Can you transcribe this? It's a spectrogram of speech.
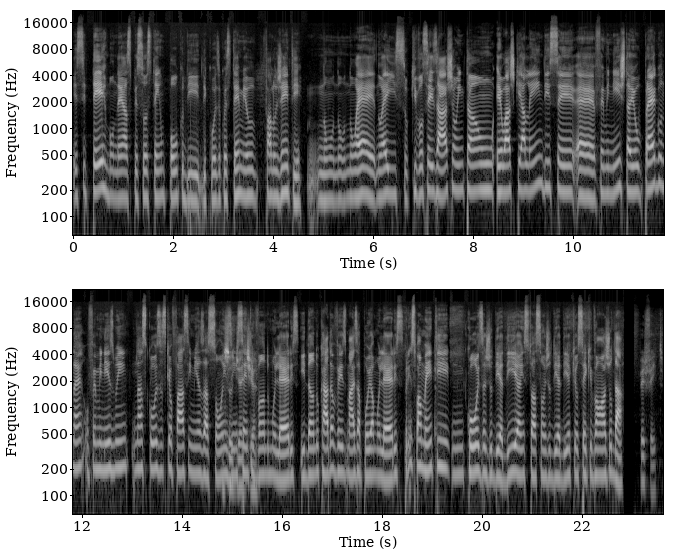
esse termo, né, as pessoas têm um pouco de, de coisa com esse termo. E eu falo, gente, não, não, não, é, não é isso que vocês acham. Então, eu acho que além de ser é, feminista, eu prego, né, o feminismo em, nas coisas que eu faço em minhas ações, incentivando mulheres e dando cada vez mais apoio a mulheres, principalmente em coisas do dia a dia, em situações do dia a dia que eu sei que vão ajudar. Perfeito.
